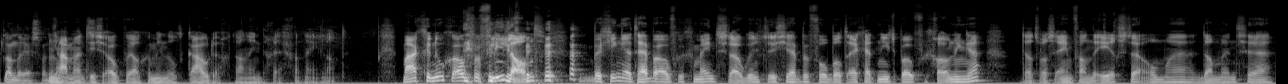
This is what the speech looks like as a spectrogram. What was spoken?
dan de rest van Ja, Nederland. maar het is ook wel gemiddeld kouder dan in de rest van Nederland. Maar genoeg over Vlieland. We gingen het hebben over gemeenteslogans. Dus je hebt bijvoorbeeld Er gaat niets boven Groningen. Dat was een van de eerste om eh, dan mensen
